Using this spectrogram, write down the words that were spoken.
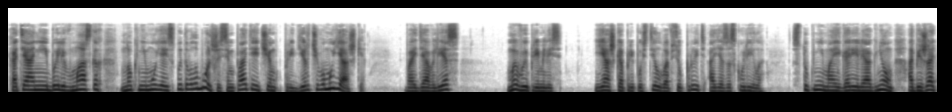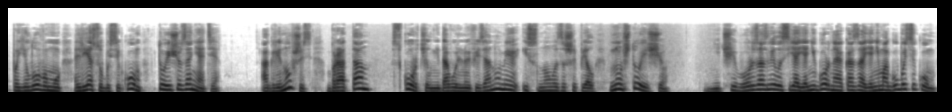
Хотя они и были в масках, но к нему я испытывала больше симпатии, чем к придирчивому Яшке. Войдя в лес, мы выпрямились. Яшка припустил во всю прыть, а я заскулила — Ступни мои горели огнем, а бежать по еловому лесу босиком — то еще занятие. Оглянувшись, братан скорчил недовольную физиономию и снова зашипел. «Ну что еще?» «Ничего», — разозлилась я, — «я не горная коза, я не могу босиком.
